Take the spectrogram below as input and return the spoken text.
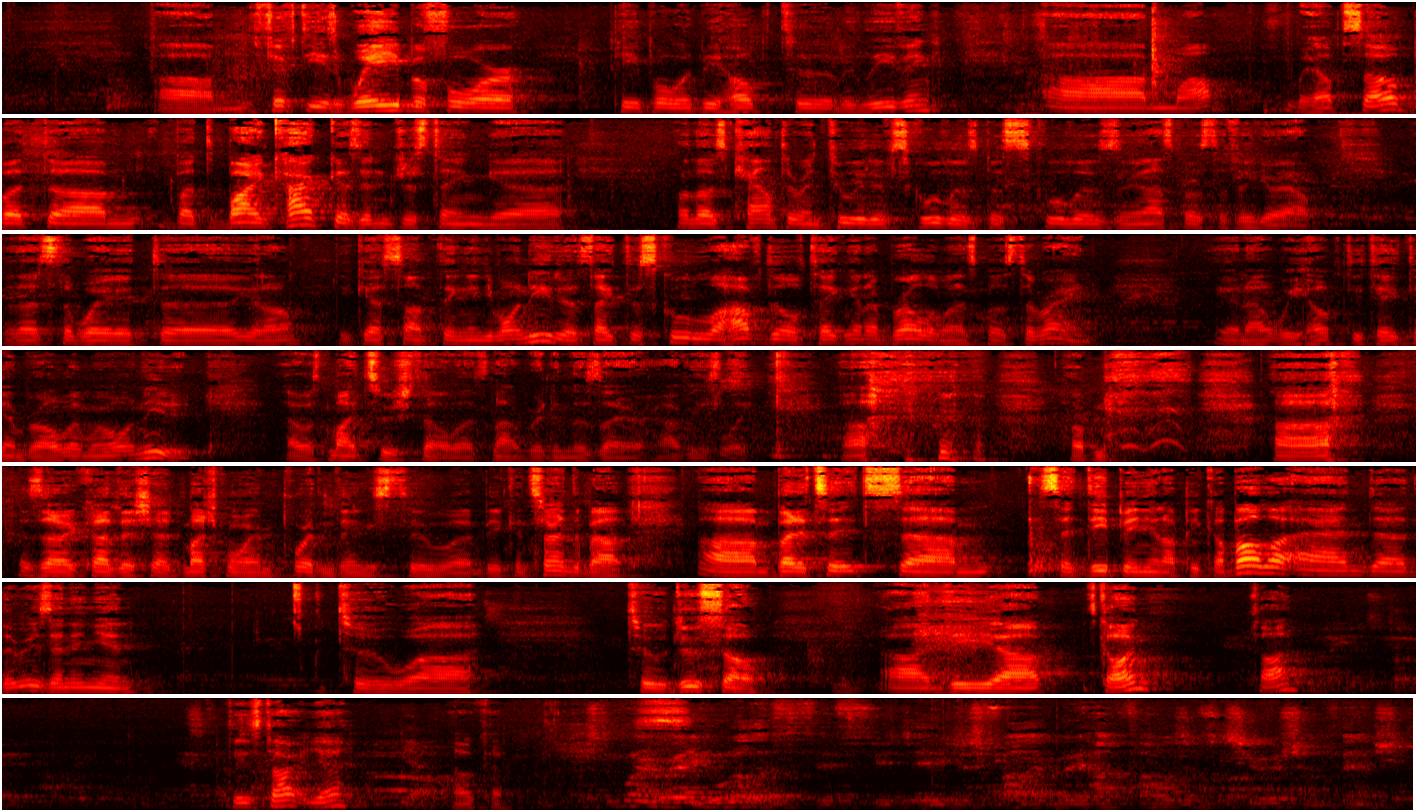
Um, 50 is way before people would be hoped to be leaving. Um, well, we hope so, but um, but buying karka is an interesting uh, one of those counterintuitive schoolers, but schoolers you're not supposed to figure out. But that's the way it, uh, you know, you get something and you won't need it. It's like the school Lahavdil of taking an umbrella when it's supposed to rain. You know, we hope to take the umbrella and we won't need it. That was my tzushtel. That's not written in the Zayar, obviously. Uh, uh, the Kaddish had much more important things to uh, be concerned about. Um, but it's it's um, it's a deep Indian Kabbalah, and uh, there is an Indian to uh, to do so. Uh, the uh, it's going. It's on. Did you start? Yeah. Yeah. Okay. What's the point of will if, if you, you just follow, everybody ho- follows up the Jewish and finished?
